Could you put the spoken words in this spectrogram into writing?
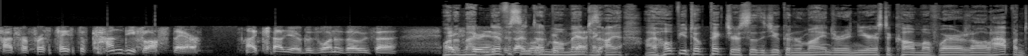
had her first taste of candy floss there. I tell you, it was one of those. Uh, what a magnificent and momentous. I, I hope you took pictures so that you can remind her in years to come of where it all happened.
